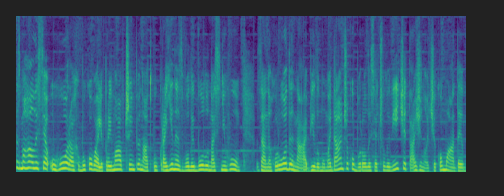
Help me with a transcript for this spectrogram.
Змагалися у горах. Буковель приймав чемпіонат України з волейболу на снігу. За нагороди на білому майданчику боролися чоловічі та жіночі команди.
